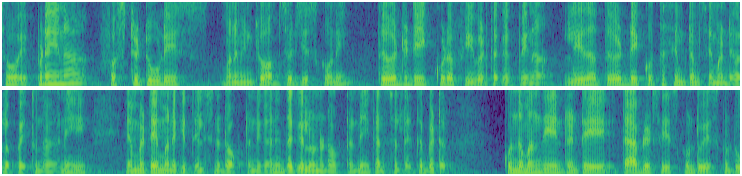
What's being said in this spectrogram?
సో ఎప్పుడైనా ఫస్ట్ టూ డేస్ మనం ఇంట్లో అబ్జర్వ్ చేసుకొని థర్డ్ డే కూడా ఫీవర్ తగ్గకపోయినా లేదా థర్డ్ డే కొత్త సిమ్టమ్స్ ఏమైనా డెవలప్ అవుతున్నా కానీ ఎమ్మటే మనకి తెలిసిన డాక్టర్ని కానీ దగ్గరలో ఉన్న డాక్టర్ని కన్సల్ట్ అయితే బెటర్. కొంతమంది ఏంటంటే ట్యాబ్లెట్స్ వేసుకుంటూ వేసుకుంటూ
